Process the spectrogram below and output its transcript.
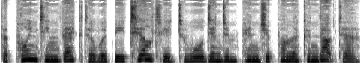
the Poynting vector would be tilted toward and impinge upon the conductor.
